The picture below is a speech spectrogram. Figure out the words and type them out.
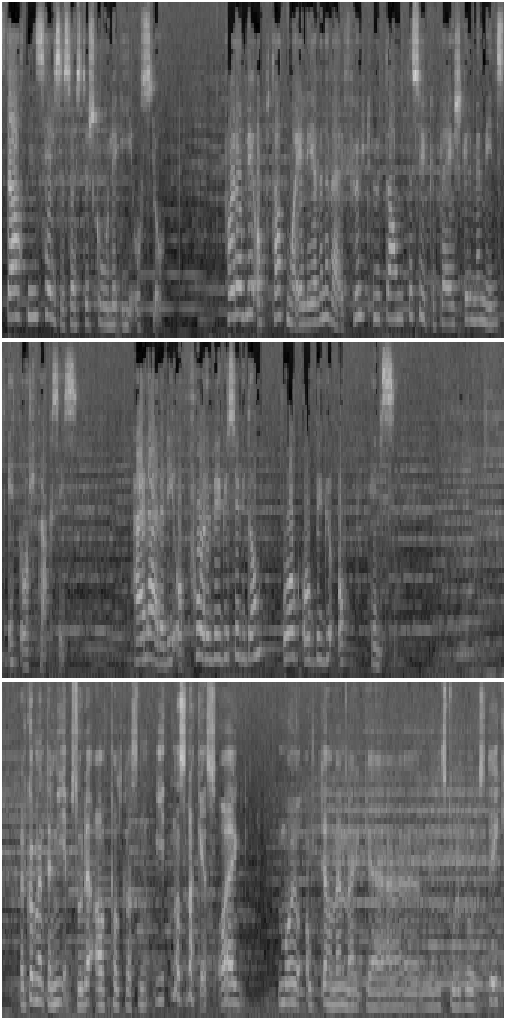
Statens helsesøsterskole i Oslo. For å bli opptatt må elevene være fullt utdannede sykepleiersker med minst ett års praksis. Her lærer de å forebygge sykdom og å bygge opp helse. Velkommen til en ny episode av podkasten Viten og snakkes. Og jeg må jo alltid ha med meg eh, min storebror Stig.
